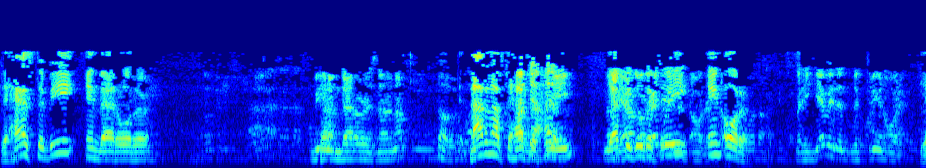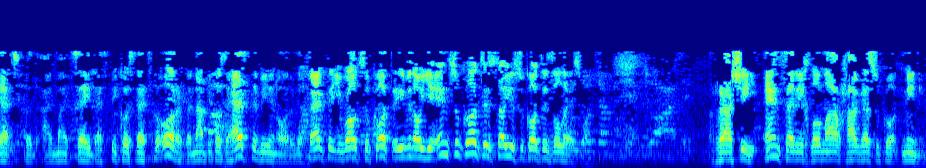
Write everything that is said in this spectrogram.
it has to be in that order. Being in that order is not enough. No. Not enough to have the three. You have to do the three in order. But he gave it the, the, three in order. Yes, but I might say that's because that's the order, but not because it has to be in order. The fact that you wrote Sukkot, even though you're in Sukkot, is tell you Sukkot is the last one. Rashi, en tzarich lomar Chag HaSukkot, meaning,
